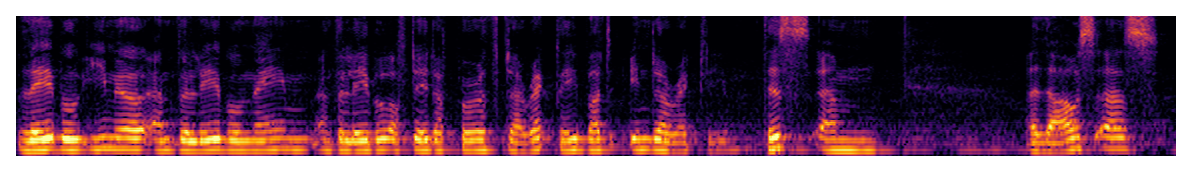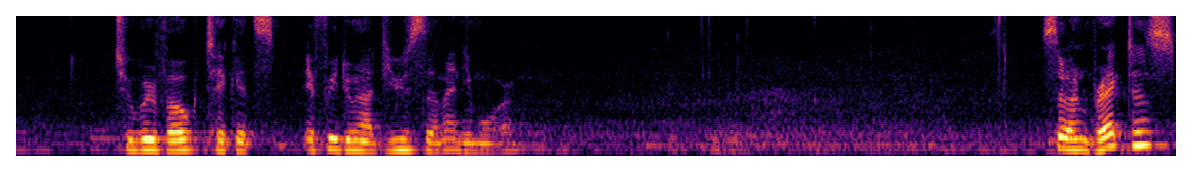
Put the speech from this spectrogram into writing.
label email and the label name and the label of date of birth directly, but indirectly. This um, allows us to revoke tickets if we do not use them anymore. So in practice,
